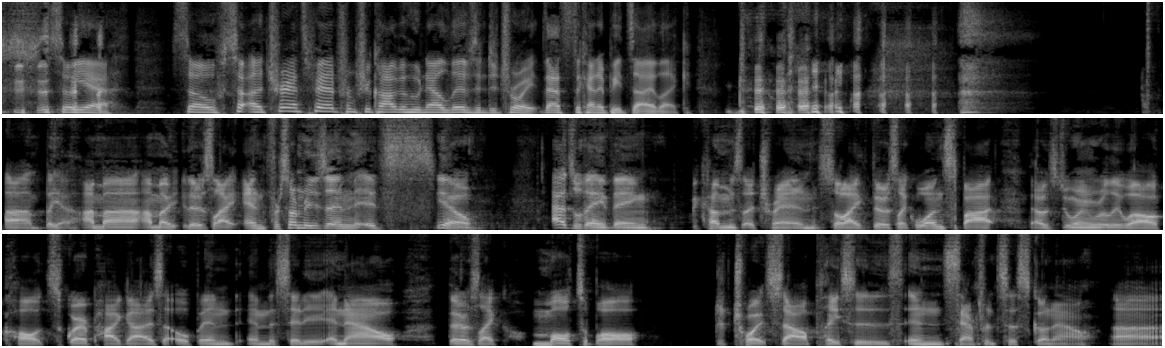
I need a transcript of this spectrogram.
So yeah, so, so a transplant from Chicago who now lives in Detroit. That's the kind of pizza I like. Um, but yeah, I'm a, I'm a, there's like, and for some reason, it's, you know, as with anything, becomes a trend. So like, there's like one spot that was doing really well called Square Pie Guys that opened in the city. And now there's like multiple Detroit style places in San Francisco now. Uh,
